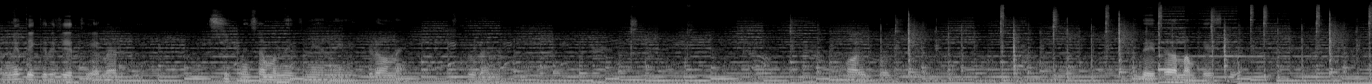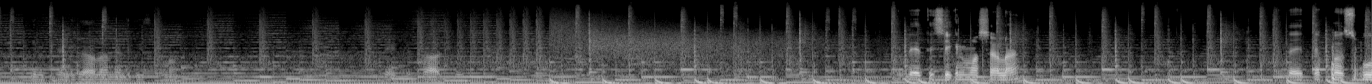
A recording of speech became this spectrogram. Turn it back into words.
అన్ని దగ్గర చేర్చేయాలంటే వెళ్ళడానికి చికెన్ సంబంధించినవి అన్నీ ఇక్కడ ఉన్నాయి వస్తువులన్నీ ఆయిల్ పేస్ట్ ఇదైతే అల్లం పేస్ట్ దీనికి రెండు కావాలని రెండు తీసుకున్నాం ఇదైతే సాల్ట్ ఇదైతే చికెన్ మసాలా ఇదైతే పసుపు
